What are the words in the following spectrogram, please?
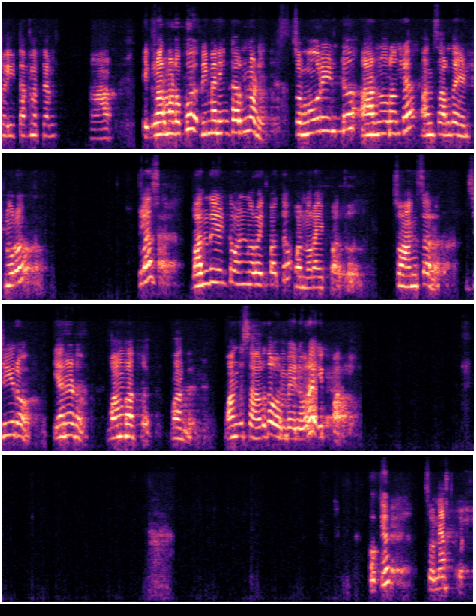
ಸೊ ಈ ಟರ್ಮ್ ಇಗ್ನೋರ್ ಮಾಡೋಕು ರಿಮೈನಿಂಗ್ ಟರ್ಮ್ ನೋಡಿ. ಸೊ ಮೂರು ಇಂಟು ಆರ್ನೂರು ಅಂದ್ರೆ ಒಂದ್ ಸಾವಿರದ ಎಂಟುನೂರು ಪ್ಲಸ್ ಒಂದು ಇಂಟು ಒಂದ್ನೂರ ಇಪ್ಪತ್ತು ಒಂದ್ನೂರ ಇಪ್ಪತ್ತು. ಸೊ ಆನ್ಸರ್ ಜೀರೋ ಎರಡು, ಒಂಬತ್ತು, ಒಂದು ಒಂದು ಸಾವಿರದ ಒಂಬೈನೂರ ಇಪ್ಪತ್ತು. Okay So next question.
